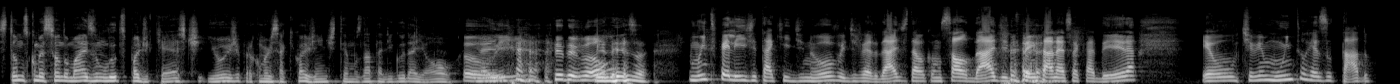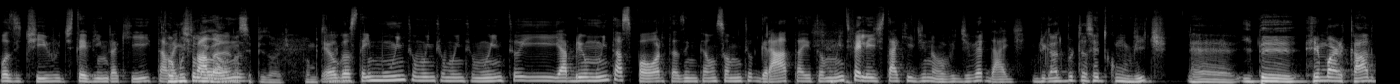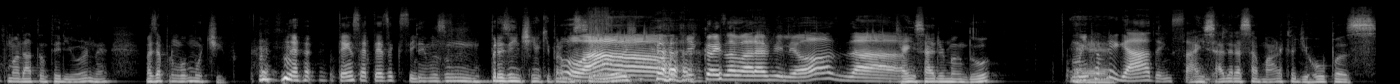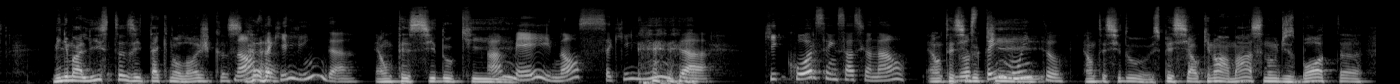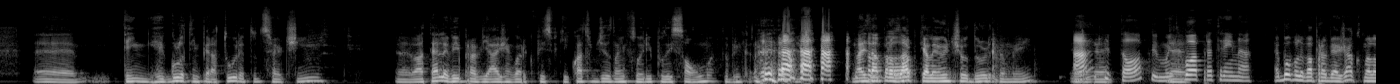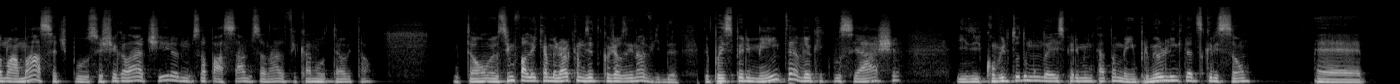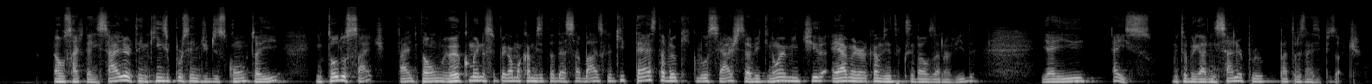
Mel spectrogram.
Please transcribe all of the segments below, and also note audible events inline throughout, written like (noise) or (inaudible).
Estamos começando mais um Lutz Podcast e hoje, para conversar aqui com a gente, temos Nathalie Gudaiol. Oi, (laughs) tudo bom? Beleza? Muito feliz de estar aqui de novo, de verdade. Estava com saudade de sentar (laughs) nessa cadeira. Eu tive muito resultado positivo de ter vindo aqui, tava Foi muito te falando. legal esse episódio. Eu legal. gostei muito, muito, muito, muito e abriu muitas portas, então sou muito grata e estou muito (laughs) feliz de estar aqui de novo, de verdade. Obrigado por ter aceito o convite é, e ter remarcado para uma data anterior, né? Mas é por um bom motivo. (laughs) Tenho certeza que sim. Temos um presentinho aqui para você hoje. Que coisa maravilhosa! Que a Insider mandou. Muito É, obrigada, A Insight. Insider é essa marca de roupas minimalistas e tecnológicas. Nossa, (laughs) que linda! É um tecido que. Amei! Nossa, que linda! (laughs) que cor sensacional! É um tecido Gostei que. muito. É um tecido especial que não amassa, não desbota, é, tem, regula a temperatura, tudo certinho. É, Eu até levei pra viagem agora que eu fiz, fiquei quatro dias lá em Floripa, usei só uma, tô brincando. (laughs) Mas dá pra Bom. usar porque ela é anti-odor também. Ah, é, que top! Muito é. boa pra treinar. é bom pra levar pra viajar, como ela não amassa, tipo, você chega lá, tira, não precisa passar, não precisa nada, ficar no hotel e tal. Então, eu sempre falei que é a melhor camiseta que eu já usei na vida. Depois experimenta, vê o que, que você acha. E convido todo mundo a experimentar também. O primeiro link da descrição é, é o site da Insider, tem 15% de desconto aí em todo o site, tá? Então, eu recomendo você pegar uma camiseta dessa básica que testa, ver o que, que você acha, você vai ver que não é mentira, é a melhor camiseta que você vai usar na vida. E aí, é isso. Muito obrigado, Insider, por patrocinar esse episódio.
